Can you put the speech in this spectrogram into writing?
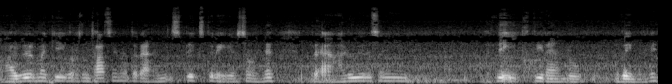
हार्डवेयरमा के गर्छन् थाहा छैन तर हामी स्पेक्सतिर हेर्छौँ होइन र हार्डवेयर चाहिँ त्यति राम्रो हुँदैन क्या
